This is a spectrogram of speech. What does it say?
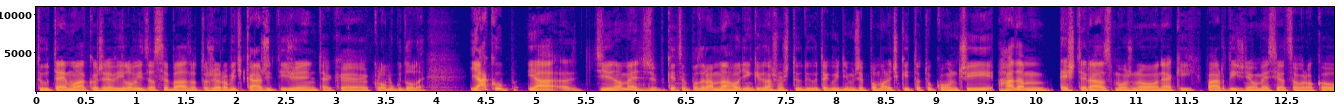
tú tému akože vyloviť zo seba, toto, že robiť každý týždeň, tak e, klobúk dole. Jakub, ja e, ti nome, keď sa pozerám na hodinky v našom štúdiu, tak vidím, že pomaličky to tu končí. Hádam ešte raz, možno nejakých pár týždňov, mesiacov, rokov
